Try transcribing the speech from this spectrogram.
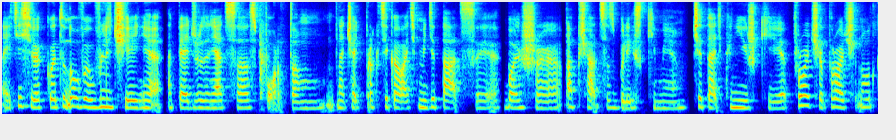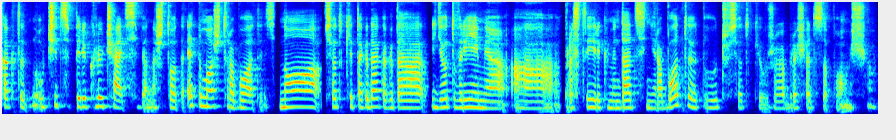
найти себе какое-то новое увлечение, опять же, заняться спортом, начать практиковать медитации, больше общаться с близкими, читать книжки, прочее, прочее. Ну вот как-то учиться переключать себя на что-то. Это может работать. Но все-таки тогда, когда идет время, а простые рекомендации не работают, лучше все-таки уже обращаться за помощью.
